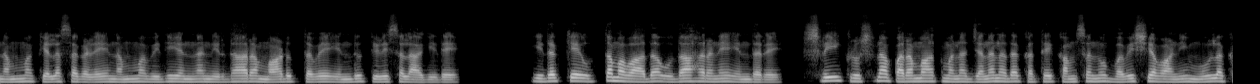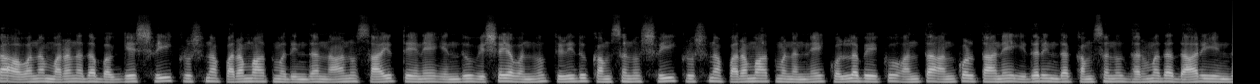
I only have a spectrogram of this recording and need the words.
ನಮ್ಮ ಕೆಲಸಗಳೇ ನಮ್ಮ ವಿಧಿಯನ್ನ ನಿರ್ಧಾರ ಮಾಡುತ್ತವೆ ಎಂದು ತಿಳಿಸಲಾಗಿದೆ. ಇದಕ್ಕೆ ಉತ್ತಮವಾದ ಉದಾಹರಣೆ ಎಂದರೆ ಶ್ರೀ ಕೃಷ್ಣ ಪರಮಾತ್ಮನ ಜನನದ ಕಥೆ ಕಂಸನು ಭವಿಷ್ಯವಾಣಿ ಮೂಲಕ ಅವನ ಮರಣದ ಬಗ್ಗೆ ಶ್ರೀಕೃಷ್ಣ ಪರಮಾತ್ಮದಿಂದ ನಾನು ಸಾಯುತ್ತೇನೆ ಎಂದು ವಿಷಯವನ್ನು ತಿಳಿದು ಕಂಸನು ಶ್ರೀ ಕೃಷ್ಣ ಪರಮಾತ್ಮನನ್ನೇ ಕೊಲ್ಲಬೇಕು ಅಂತ ಅನ್ಕೊಳ್ತಾನೆ. ಇದರಿಂದ ಕಂಸನು ಧರ್ಮದ ದಾರಿಯಿಂದ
